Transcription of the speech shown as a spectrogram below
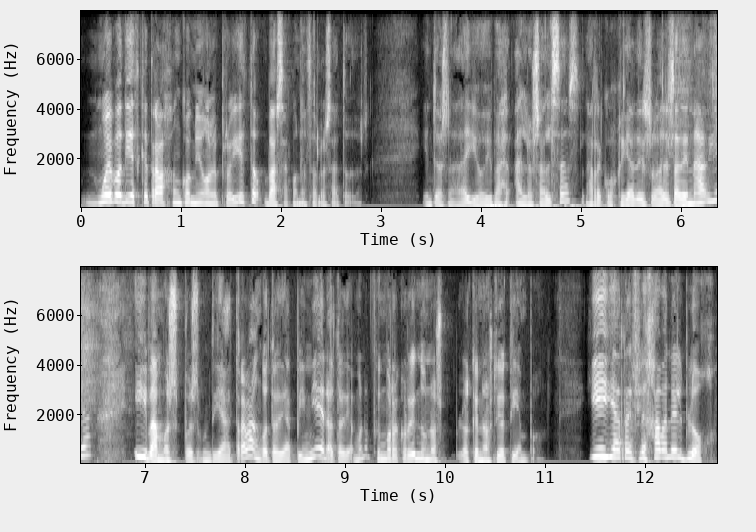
nueve o diez que trabajan conmigo en el proyecto, vas a conocerlos a todos. Y entonces nada, yo iba a los alsas, la recogía de su alsa de Navia, y íbamos pues un día a Trabango, otro día a Piñera, otro día, bueno, fuimos recorriendo unos, lo que nos dio tiempo. Y ella reflejaba en el blog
